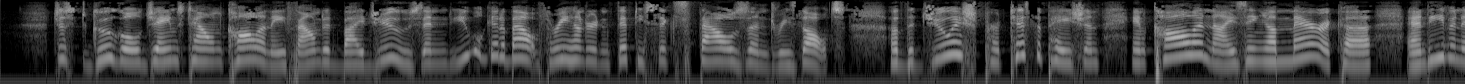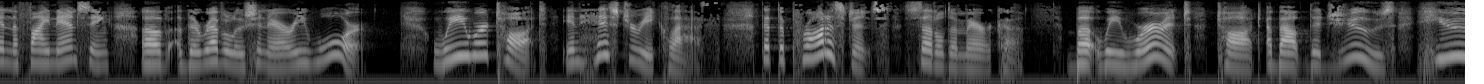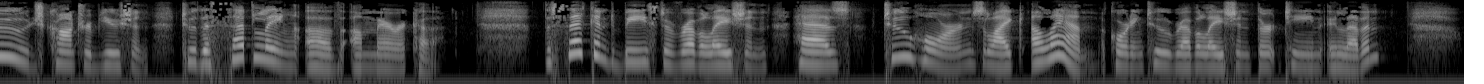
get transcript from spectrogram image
Just Google Jamestown Colony founded by Jews and you will get about 356,000 results of the Jewish participation in colonizing America and even in the financing of the Revolutionary War. We were taught in history class that the Protestants settled America, but we weren't taught about the Jews' huge contribution to the settling of America. The second beast of Revelation has two horns like a lamb, according to Revelation 13:11.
